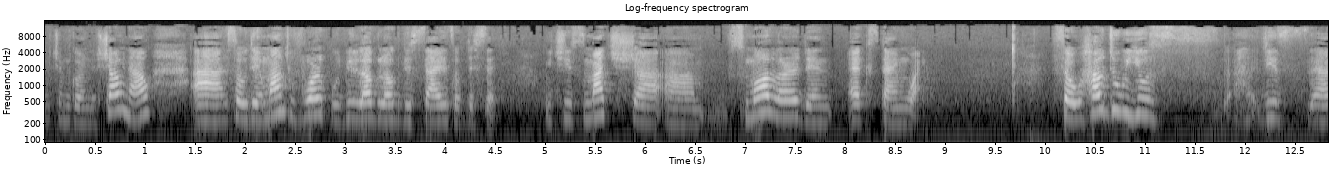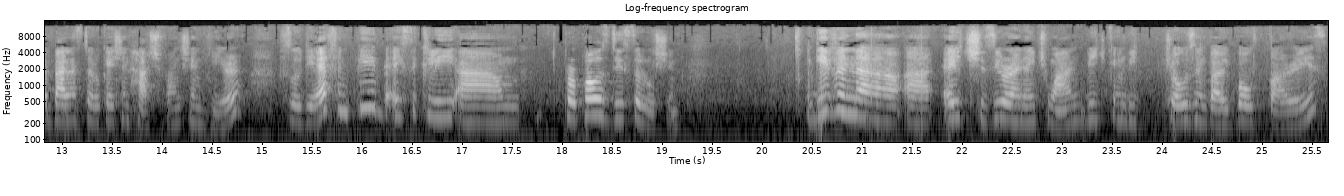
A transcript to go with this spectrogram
which I'm going to show now. Uh, so the amount of work would be log log the size of the set, which is much uh, um, smaller than x times y. So how do we use this uh, balanced allocation hash function here? So the FNP basically um, proposed this solution. Given uh, uh, H0 and H1, which can be chosen by both parties,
